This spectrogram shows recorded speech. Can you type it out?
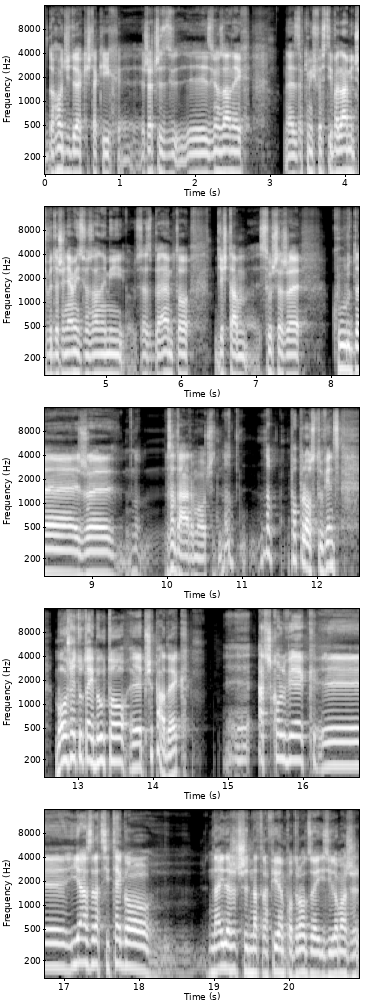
dochodzi do jakichś takich y, rzeczy y, związanych z jakimiś festiwalami czy wydarzeniami związanymi z SBM, to gdzieś tam słyszę, że kurde, że no, za darmo, czy no, no po prostu, więc może tutaj był to y, przypadek, y, aczkolwiek y, ja z racji tego na ile rzeczy natrafiłem po drodze i z iloma rze-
